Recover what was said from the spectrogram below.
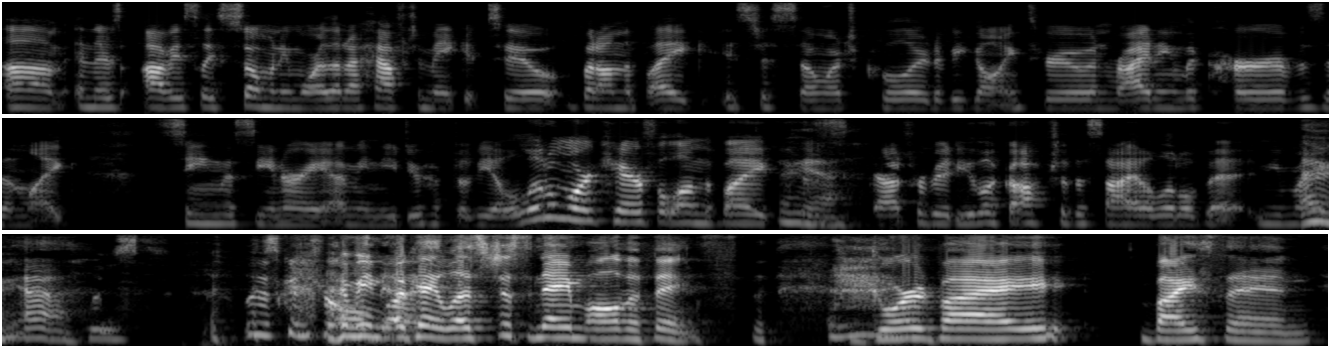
um, and there's obviously so many more that i have to make it to but on the bike it's just so much cooler to be going through and riding the curves and like seeing the scenery i mean you do have to be a little more careful on the bike Oh, because yeah. god forbid you look off to the side a little bit and you might Oh yeah. lose lose control I mean, but- okay, let's just name all the things. Gored by bison,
